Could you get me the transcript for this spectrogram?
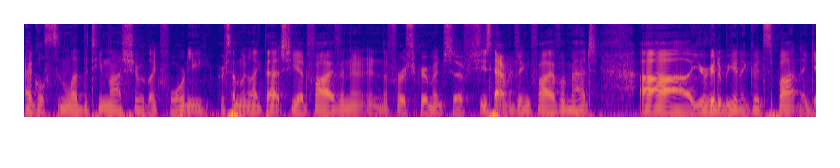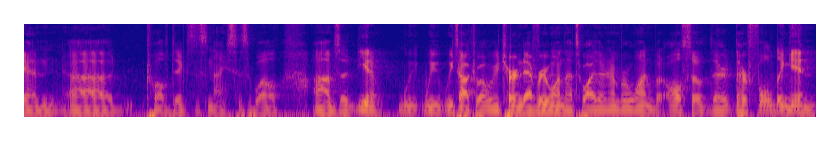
Eggleston led the team last year with like 40 or something like that. She had five in, in the first scrimmage. So if she's averaging five a match, uh, you're going to be in a good spot. And again, uh, 12 digs is nice as well. Um, so, you know, we, we, we, talked about we returned everyone. That's why they're number one. But also they're, they're folding in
